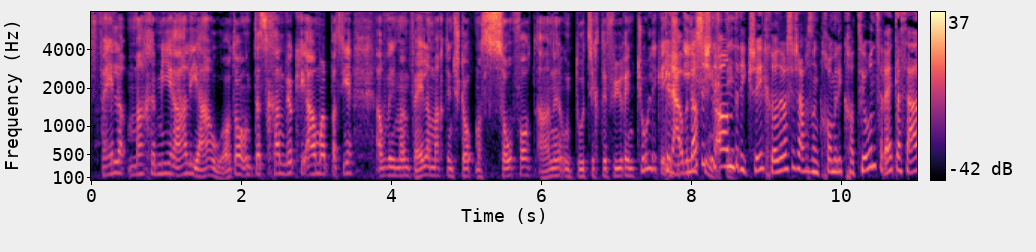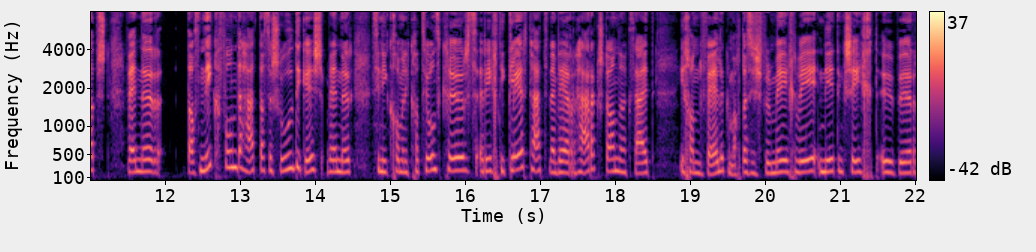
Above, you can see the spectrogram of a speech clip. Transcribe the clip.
Fehler machen wir alle auch, oder? Und das kann wirklich auch mal passieren. Aber wenn man einen Fehler macht, dann steht man sofort an und tut sich dafür entschuldigen. Genau, aber das ist eine andere Geschichte, oder? Das ist einfach so eine Kommunikationsregel. Selbst wenn er das nicht gefunden hat, dass er schuldig ist, wenn er seine Kommunikationskurs richtig gelehrt hat, dann wäre er hergestanden und gesagt, ich habe einen Fehler gemacht. Das ist für mich wie nicht eine Geschichte über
